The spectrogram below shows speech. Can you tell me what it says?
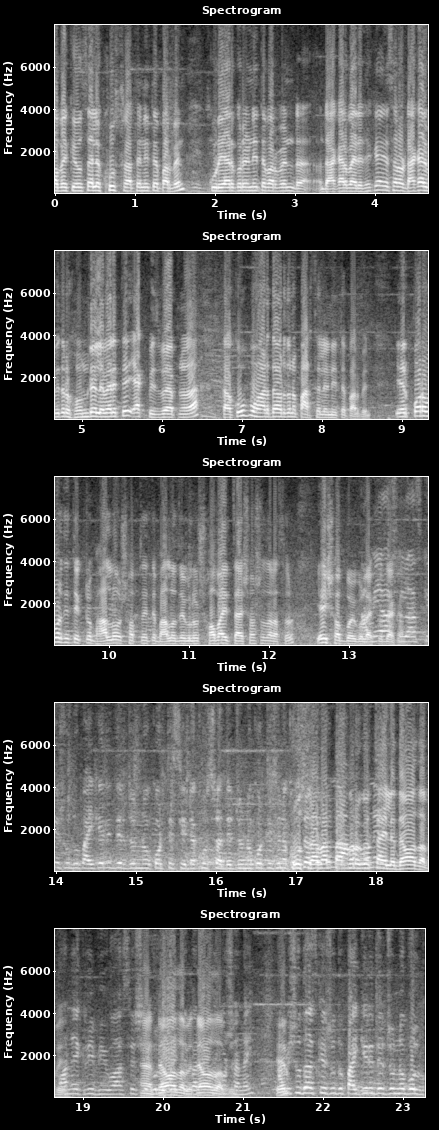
তবে কেউ চাইলে খুচরাতে নিতে পারবেন কুরিয়ার করে নিতে পারবেন ঢাকার বাইরে থেকে। এছাড়াও ঢাকার ভিতরে হোম ডেলিভারিতে এক পিস বই আপনারা কাউকে উপহার দেওয়ার জন্য পার্সেলে নিতে পারবেন। এর পরবর্তীতে একটু ভালো সবচাইতে ভালো যেগুলো সবাই চায় সচরাচর এই সব বইগুলো একটু দেখান আজকে শুধু পাইকারিদের জন্য করতেছি এটা খুচরাদের জন্য করতেছি না। খুচরা আবার তারপরে চাইলে দেওয়া যাবে। অনেক রিভিউ আছে হ্যাঁ, সেগুলো দেওয়া যাবে, দেওয়া যাবে। আমি শুধু আজকে শুধু পাইকারিদের জন্য বলব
